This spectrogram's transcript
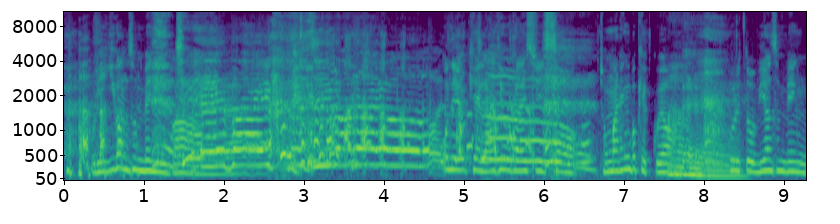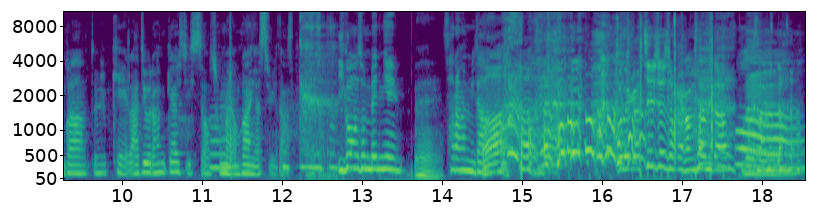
우리 이광 선배님과 제발 그러지 말아요. 오늘 이렇게 라디오를 할 수 있어 정말 행복했고요. 아, 네. 우리 또 미연 선배님과 또 이렇게 라디오를 함께 할 수 있어 정말 영광이었습니다. 이광 선배님 네. 사랑합니다. 아, 오늘 같이 해주셔서 정말 감사합니다. 와. 감사합니다.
